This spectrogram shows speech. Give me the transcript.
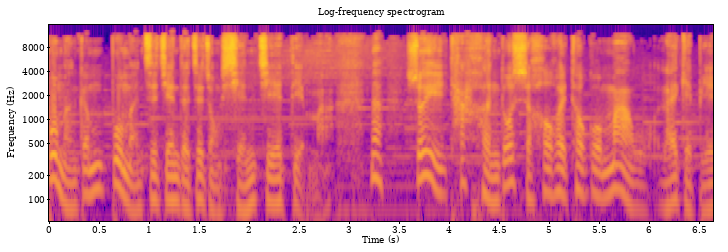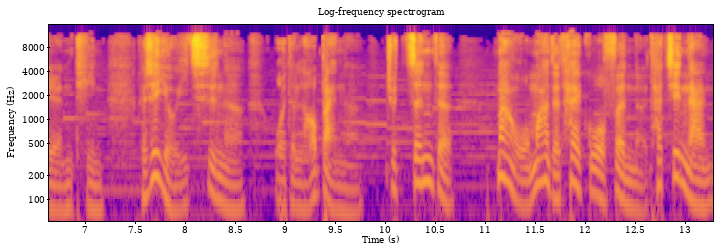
部门跟部门之间的这种衔接点嘛。那所以他很多时候会透过骂我来给别人听。可是有一次呢，我的老板呢就真的骂我骂得太过分了，他竟然。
